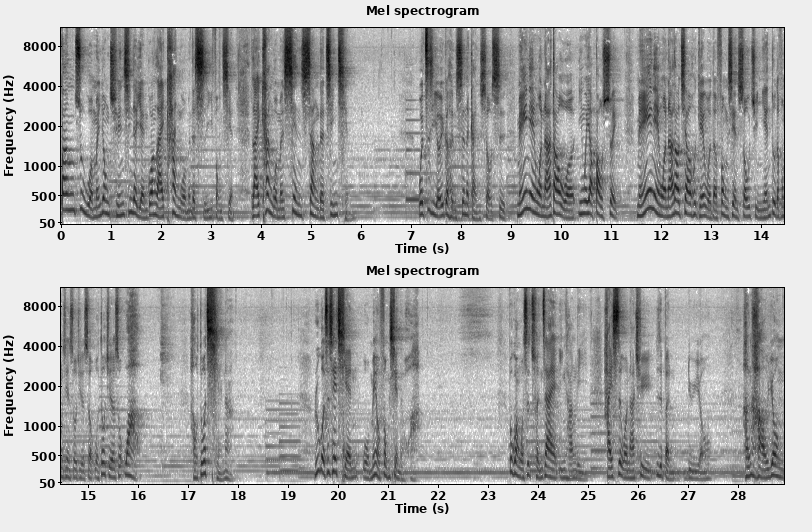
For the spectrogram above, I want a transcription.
帮助我们用全新的眼光来看我们的十一奉献，来看我们线上的金钱。我自己有一个很深的感受是，每一年我拿到我因为要报税，每一年我拿到教会给我的奉献收据，年度的奉献收据的时候，我都觉得说：哇，好多钱呐！如果这些钱我没有奉献的话，不管我是存在银行里，还是我拿去日本旅游，很好用，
